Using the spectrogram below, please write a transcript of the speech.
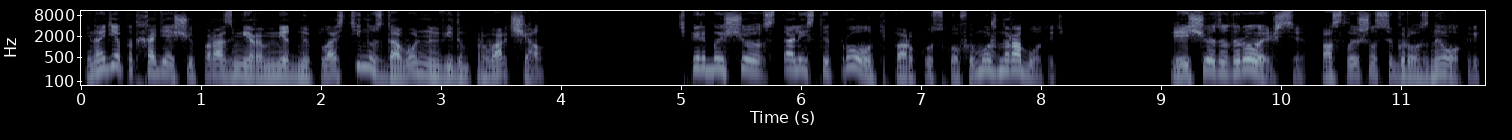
и, найдя подходящую по размерам медную пластину, с довольным видом проворчал. Теперь бы еще столистой проволоки пару кусков, и можно работать. «Ты еще тут роешься», — послышался грозный окрик.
